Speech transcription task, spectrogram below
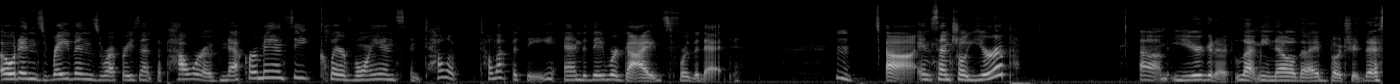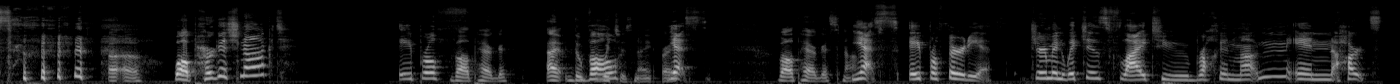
Odin's ravens represent the power of necromancy, clairvoyance, and tele- telepathy, and they were guides for the dead. Hmm. Uh, in Central Europe, um, you're gonna let me know that I butchered this. Uh oh. well, Purgisnacht, April. Valperga. Uh, the Val- witch's night, right? Yes, Valpergus not. Yes, April 30th. German witches fly to Brocken Mountain in Harz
